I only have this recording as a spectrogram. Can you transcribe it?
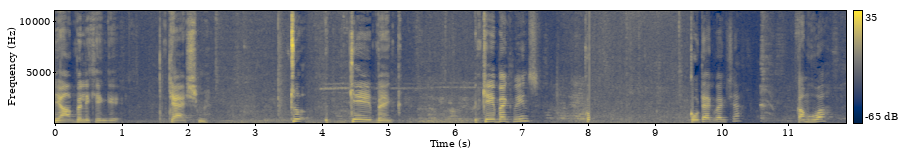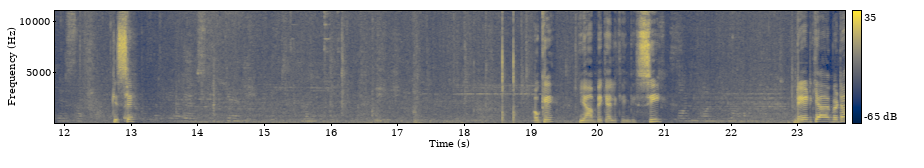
यहाँ पे लिखेंगे कैश में। टू के बैंक के बैंक मीन्स कोटैक बैंक से कम हुआ? किससे? ओके, यहाँ पे क्या लिखेंगे? सी डेट क्या है बेटा?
